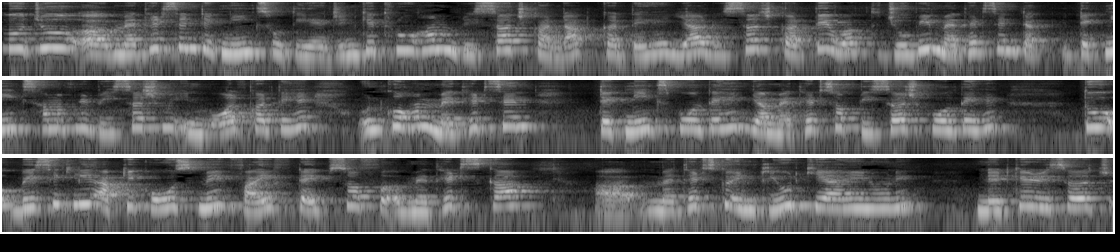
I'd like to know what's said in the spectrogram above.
तो जो मेथड्स एंड टेक्निक्स होती है जिनके थ्रू हम रिसर्च कंडक्ट करते हैं या रिसर्च करते वक्त जो भी मेथड्स एंड टेक्निक्स हम अपने रिसर्च में इन्वॉल्व करते हैं उनको हम मेथड्स एंड टेक्निक्स बोलते हैं या मेथड्स ऑफ़ रिसर्च बोलते हैं। तो बेसिकली आपके कोर्स में फाइव टाइप्स ऑफ़ मेथड्स का मेथड्स uh, को इंक्लूड किया है इन्होंने। नेट के रिसर्च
